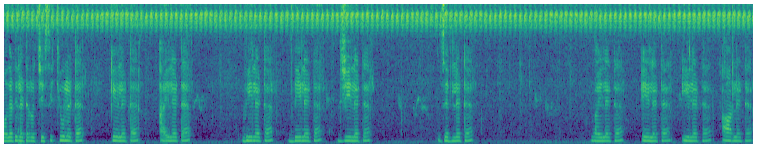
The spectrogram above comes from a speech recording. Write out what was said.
మొదటి లెటర్ వచ్చేసి Q letter K letter I letter V letter D letter G letter Z letter Y letter A letter E letter R letter.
